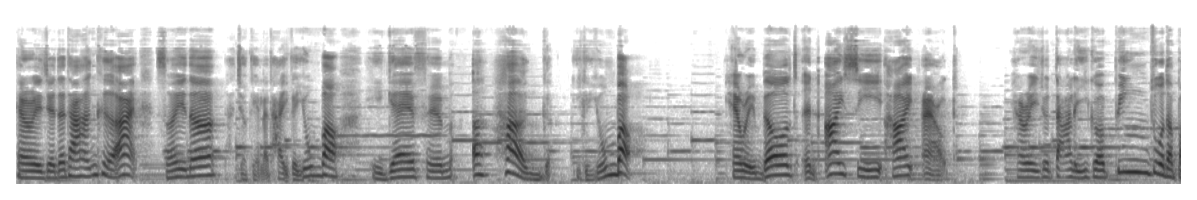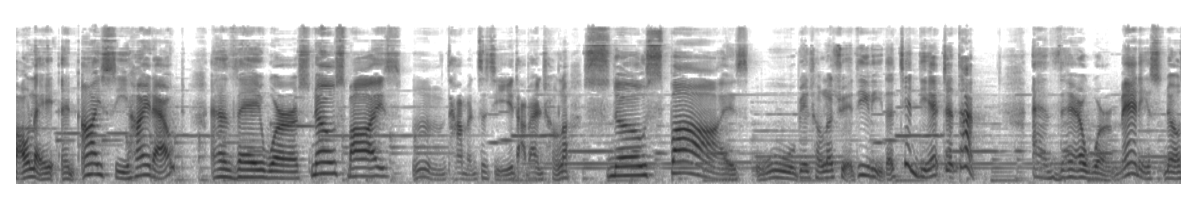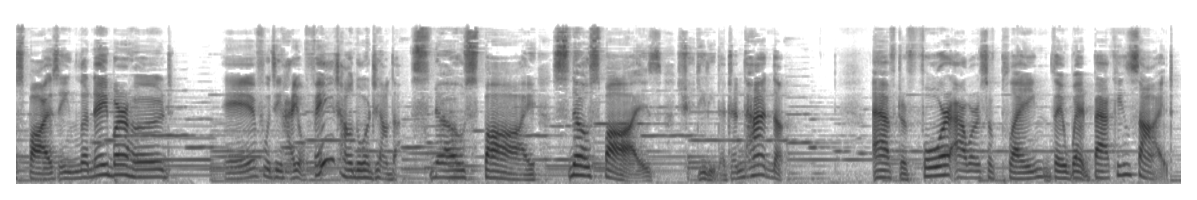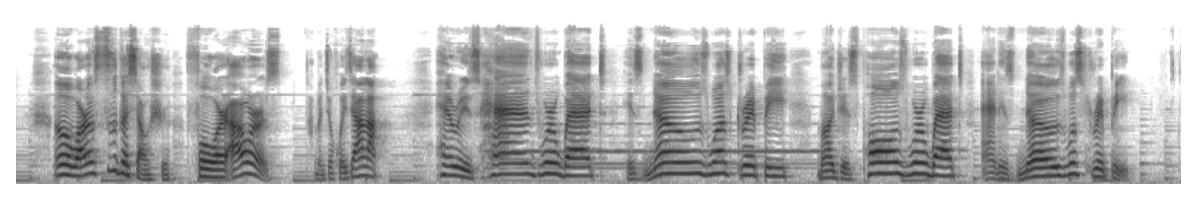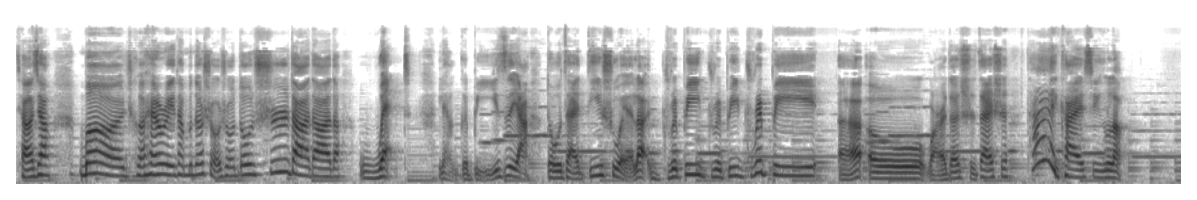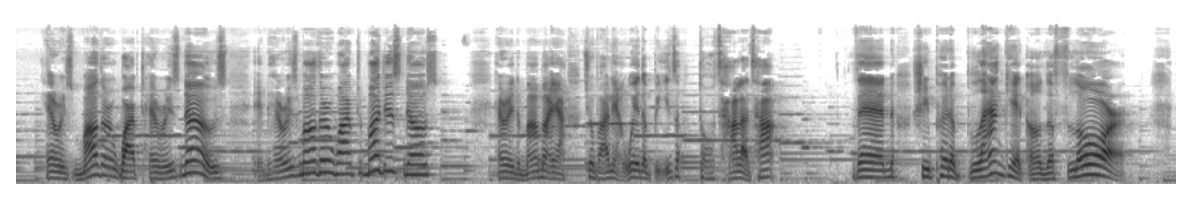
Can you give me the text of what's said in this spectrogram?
Harry 觉得他很可爱，所以呢，他就给了他一个拥抱。He gave him a hug，一个拥抱。Harry built an icy hideout. Harry 就搭了一个冰做的堡垒，an icy hideout, and they were snow spies. 嗯，他们自己打扮成了 snow spies，哦，变成了雪地里的间谍侦探。And there were many snow spies in the neighborhood. 哎，附近还有非常多这样的 snow spy, snow spies，雪地里的侦探呢。After four hours of playing, they went back inside. 嗯，玩了四个小时，four hours，他们就回家了。Harry's hands were wet, His nose was drippy. Mudge's paws were wet, and his nose was drippy. 瞧瞧，Mudge 和 Harry 他们的手手都湿哒哒的，wet，两个鼻子呀都在滴水了，drippy drippy drippy。呃哦，玩的实在是太开心了。Harry's mother wiped Henry's nose, and Harry's mother wiped Mudge's nose. Harry 的妈妈呀就把两位的鼻子都擦了擦。then she put a blanket on the floor,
